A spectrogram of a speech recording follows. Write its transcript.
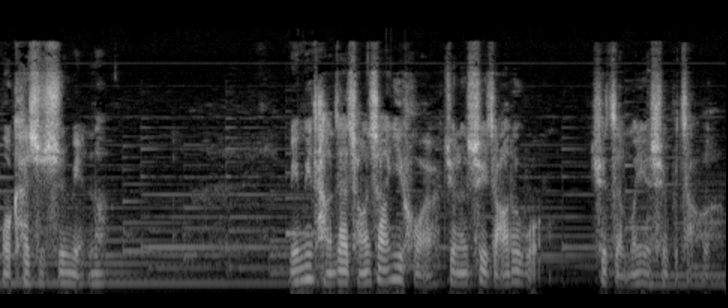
我开始失眠了。明明躺在床上一会儿就能睡着的我，却怎么也睡不着了。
